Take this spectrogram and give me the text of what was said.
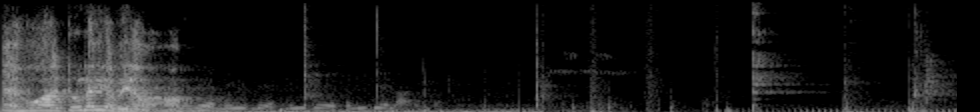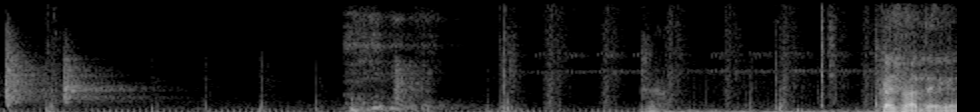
နည်းနည်းအဲဟိုတိုးလိုက်ရပေးရပါဟောကက်ရှ်ပါတယ်ကဲ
